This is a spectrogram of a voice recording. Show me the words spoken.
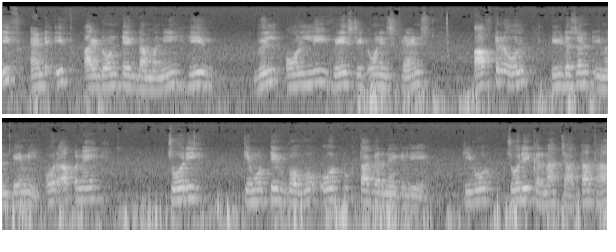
if and if I don't take the money he will only waste it on his friends after all he doesn't even pay me और अपने चोरी के मोटिव को वो और पुख्ता करने के लिए कि वो चोरी करना चाहता था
